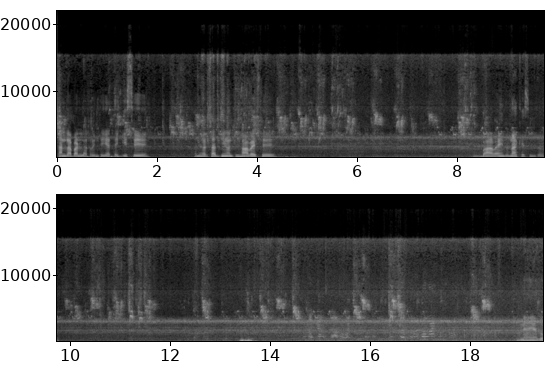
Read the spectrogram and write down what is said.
ચાંદલા બાંડલા કરીને તૈયાર થઈ ગઈ છે અને વરસાદ ઝીણો ઝીણો આવે છે. બા વાંધો નાખે છે ને તો. અને અહીંયા જો.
